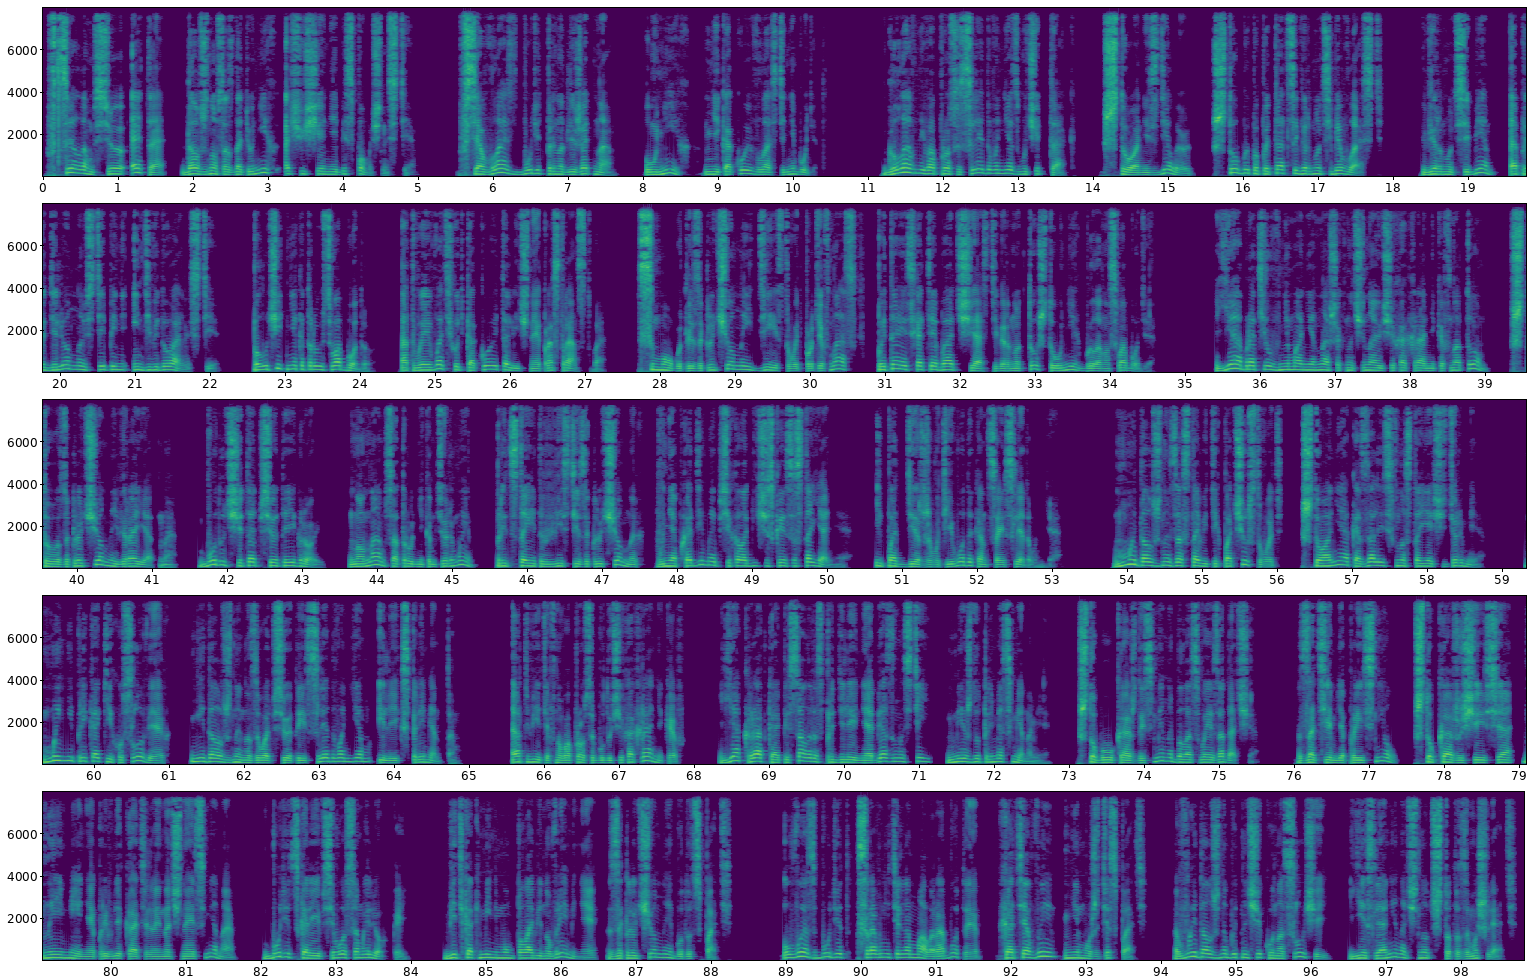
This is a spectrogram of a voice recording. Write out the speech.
В целом все это должно создать у них ощущение беспомощности. Вся власть будет принадлежать нам. У них никакой власти не будет. Главный вопрос исследования звучит так: что они сделают, чтобы попытаться вернуть себе власть? Вернуть себе определенную степень индивидуальности, получить некоторую свободу, отвоевать хоть какое-то личное пространство. Смогут ли заключенные действовать против нас, пытаясь хотя бы отчасти вернуть то, что у них было на свободе? Я обратил внимание наших начинающих охранников на том, что заключенные, вероятно, будут считать все это игрой, но нам, сотрудникам тюрьмы, предстоит ввести заключенных в необходимое психологическое состояние и поддерживать его до конца исследования. Мы должны заставить их почувствовать, что они оказались в настоящей тюрьме. Мы ни при каких условиях не должны называть все это исследованием или экспериментом. Ответив на вопросы будущих охранников, я кратко описал распределение обязанностей между тремя сменами, чтобы у каждой смены была своя задача. Затем я прояснил, что кажущаяся наименее привлекательной ночная смена будет скорее всего самой легкой, ведь как минимум половину времени заключенные будут спать. У вас будет сравнительно мало работы, хотя вы не можете спать. Вы должны быть начеку на случай, если они начнут что-то замышлять.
